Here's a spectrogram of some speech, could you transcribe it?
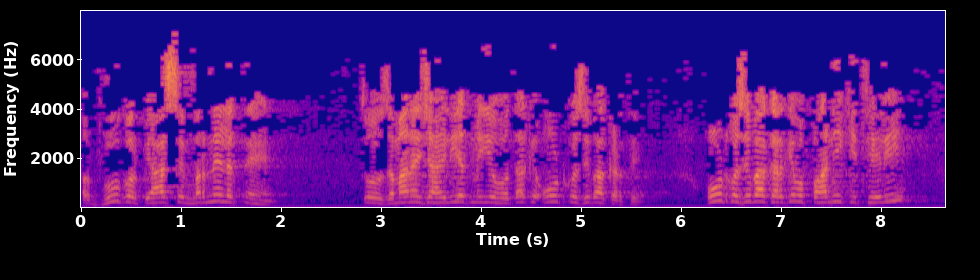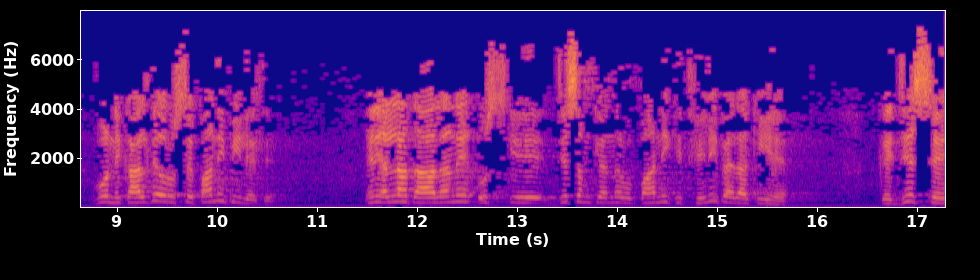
اور بھوک اور پیاس سے مرنے لگتے ہیں، تو زمانہ جاہلیت میں یہ ہوتا کہ اونٹ کو ذبح کرتے۔ اونٹ کو ذبح کر کے وہ پانی کی تھیلی وہ نکالتے اور اس سے پانی پی لیتے۔ یعنی اللہ تعالی نے اس کے جسم کے اندر وہ پانی کی تھیلی پیدا کی ہے کہ جس سے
